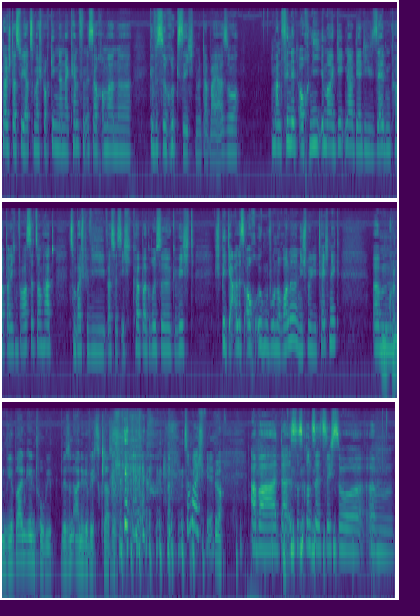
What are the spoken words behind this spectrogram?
Dadurch, dass wir ja zum Beispiel auch gegeneinander kämpfen, ist ja auch immer eine gewisse Rücksicht mit dabei. Also man findet auch nie immer einen Gegner, der dieselben körperlichen Voraussetzungen hat. Zum Beispiel wie, was weiß ich, Körpergröße, Gewicht. Spielt ja alles auch irgendwo eine Rolle, nicht nur die Technik. Ähm, Nun könnten wir beiden gehen, Tobi. Wir sind eine Gewichtsklasse. Zum Beispiel. ja. Aber da ist es grundsätzlich so, ähm,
